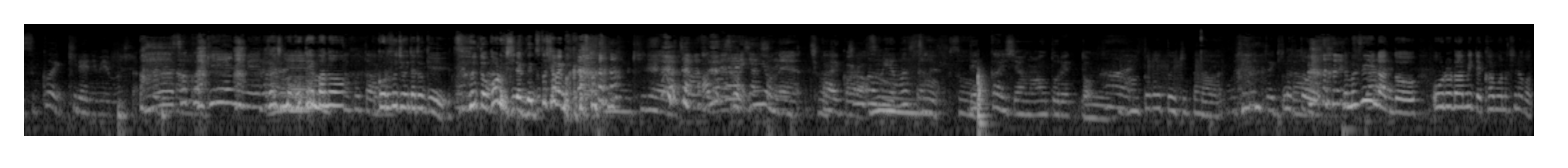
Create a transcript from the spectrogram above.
すっごい綺麗に見えました。あーそこ綺麗に見える私も御殿場のゴルフ場行った時ずっとゴルフしなくてずっと喋りばっかり。うん綺麗。あねれいいよね。近いから。ちょうど見えましたねでっかいしあのアウトレット、うん。はい。アウトレット行きたい。アウトレット行きたい。あとでもフィンランドオーロラ見て買い物しなかっ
